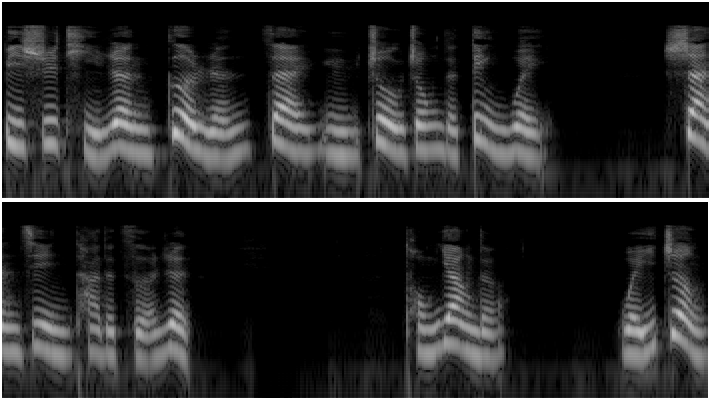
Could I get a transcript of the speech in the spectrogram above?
必须体认个人在宇宙中的定位，善尽他的责任。同样的，为政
